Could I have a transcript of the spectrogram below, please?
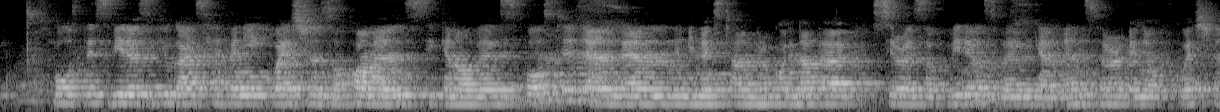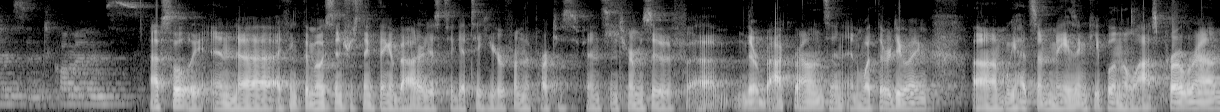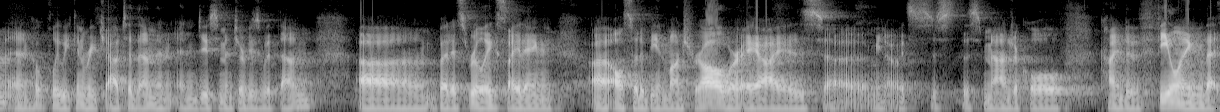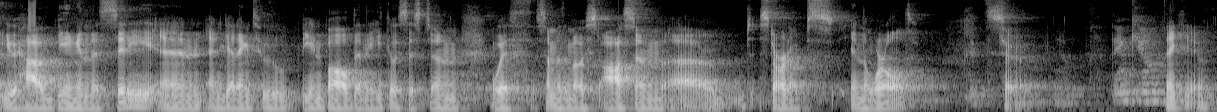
post these videos. If you guys have any questions or comments, you can always post it, and then maybe next time we record another series of videos where we can answer any of questions and comments. Absolutely, and uh, I think the most interesting thing about it is to get to hear from the participants in terms of um, their backgrounds and, and what they're doing. Um, we had some amazing people in the last program, and hopefully we can reach out to them and, and do some interviews with them. Um, but it's really exciting uh, also to be in Montreal, where AI is, uh, you know, it's just this magical kind of feeling that you have being in this city and, and getting to be involved in the ecosystem with some of the most awesome uh, startups in the world. So, yeah. thank you. Thank you.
